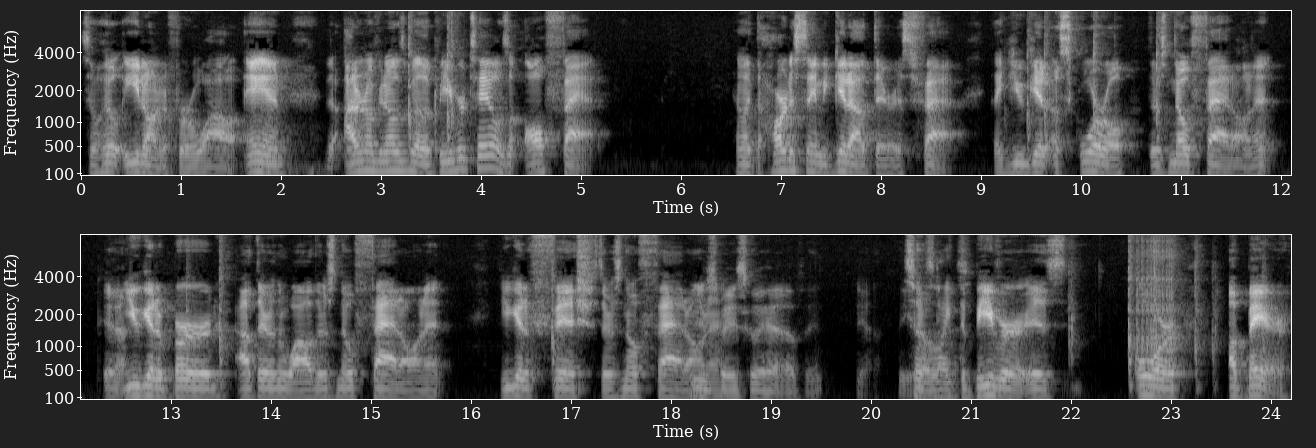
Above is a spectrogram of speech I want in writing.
So he'll eat on it for a while. And the, I don't know if you know this, but a beaver tail is all fat. And like the hardest thing to get out there is fat. Like you get a squirrel, there's no fat on it. Yeah. You get a bird out there in the wild, there's no fat on it. You get a fish, there's no fat You on just it. basically have it. Yeah. the So like the beaver is, or a bear,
